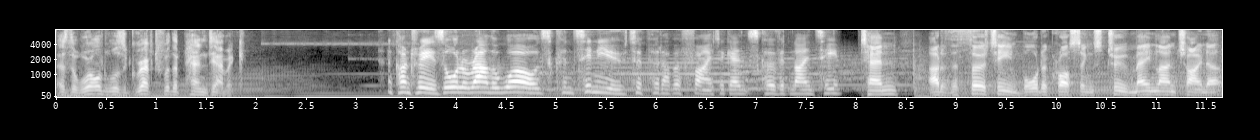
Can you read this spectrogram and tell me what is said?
as the world was gripped with a pandemic. And countries all around the world continue to put up a fight against COVID 19. 10 out of the 13 border crossings to mainland China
